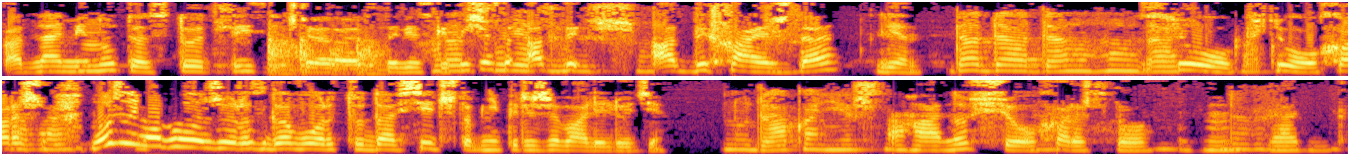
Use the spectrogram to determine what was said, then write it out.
Одна минута стоит тысяча советских. Хорошо, ты сейчас отды- слышу. отдыхаешь, да, Лен? Да, да, да. ага, да, все, как- все, хорошо. Давай. Можно я выложу разговор туда в сеть, чтобы не переживали люди? Ну да, конечно. Ага, ну все, хорошо. Давай. ладненько.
